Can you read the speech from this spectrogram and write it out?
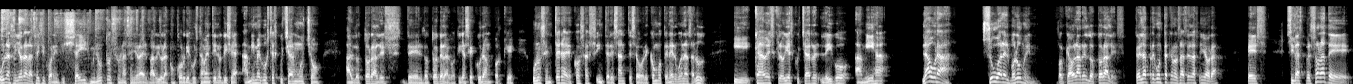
una señora a las 6 y 46 minutos, una señora del barrio La Concordia justamente, y nos dice, a mí me gusta escuchar mucho al doctor Alex, del doctor de las gotillas que curan, porque uno se entera de cosas interesantes sobre cómo tener buena salud. Y cada vez que lo voy a escuchar, le digo a mi hija, Laura, súbale el volumen, porque va a hablar el doctor Alex. Entonces la pregunta que nos hace la señora es si las personas de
